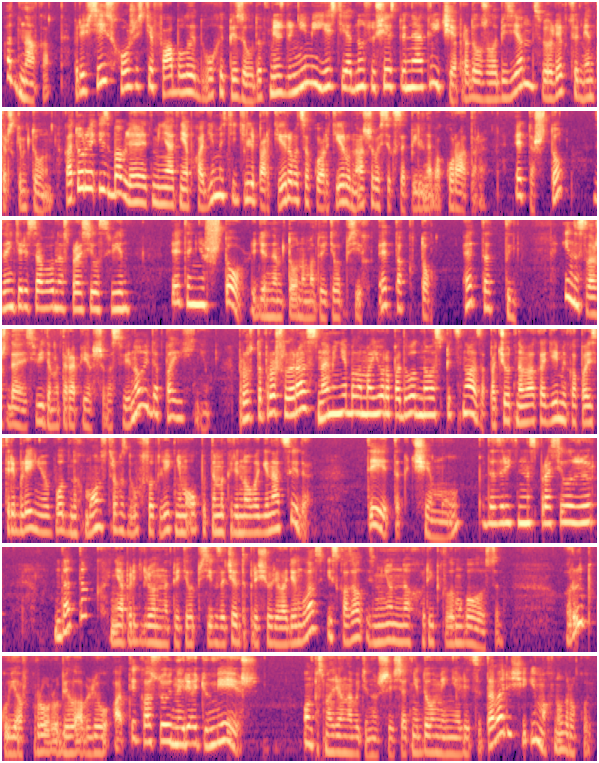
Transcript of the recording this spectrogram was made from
Однако, при всей схожести фабулы двух эпизодов между ними есть и одно существенное отличие, продолжил обезьян свою лекцию менторским тоном, которое избавляет меня от необходимости телепортироваться в квартиру нашего сексапильного куратора. «Это что?» – заинтересованно спросил Свин. «Это не что», – ледяным тоном ответил псих. «Это кто?» «Это ты». И, наслаждаясь видом оторопевшего свиноида, пояснил – Просто прошлый раз с нами не было майора подводного спецназа, почетного академика по истреблению водных монстров с двухсотлетним опытом икряного геноцида. «Ты это к чему?» – подозрительно спросил Жир. «Да так», – неопределенно ответил псих, зачем-то прищурил один глаз и сказал измененно хриплым голосом. «Рыбку я в проруби ловлю, а ты косой нырять умеешь?» Он посмотрел на вытянувшиеся от недоумения лица товарищей и махнул рукой.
